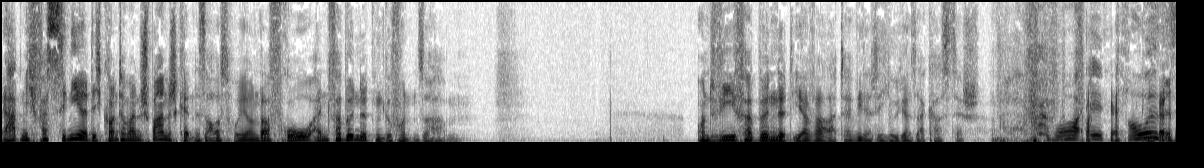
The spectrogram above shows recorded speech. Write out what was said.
Er hat mich fasziniert. Ich konnte meine Spanischkenntnisse ausprobieren und war froh, einen Verbündeten gefunden zu haben. Und wie verbündet ihr wart, erwiderte Julia sarkastisch. Boah, ey, raus.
